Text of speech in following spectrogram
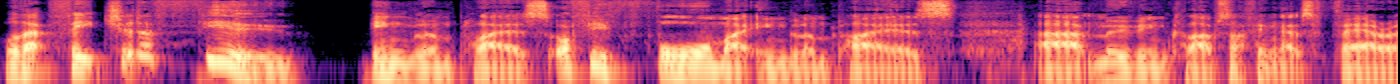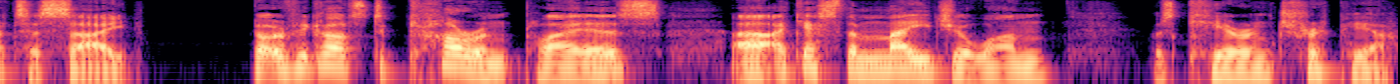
well, that featured a few England players, or a few former England players, uh, moving clubs. I think that's fairer to say. But with regards to current players, uh, I guess the major one was Kieran Trippier.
